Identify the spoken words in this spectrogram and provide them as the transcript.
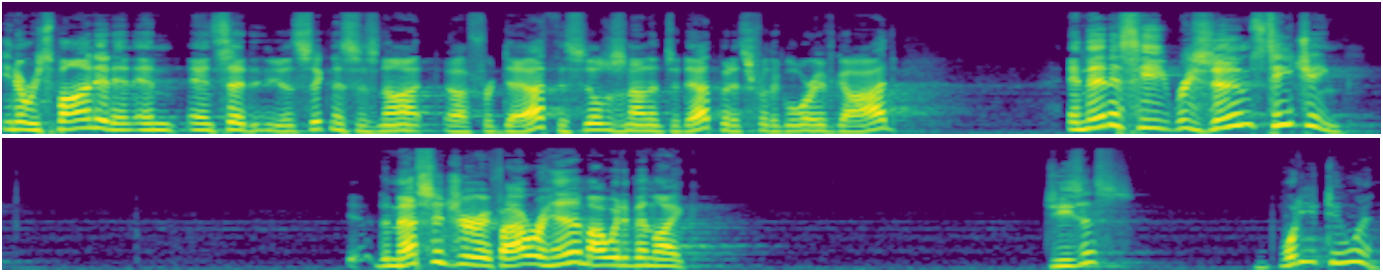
you know, responded and, and, and said, you know, the sickness is not uh, for death, the illness is not unto death, but it's for the glory of God. And then as he resumes teaching, the messenger, if I were him, I would have been like, Jesus, what are you doing?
